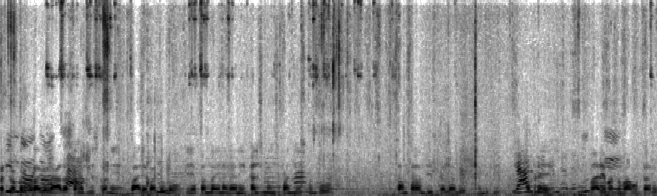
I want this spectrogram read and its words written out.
ప్రతి ఒక్కరు కూడా వీళ్ళని ఆదర్శంగా తీసుకొని భార్య భర్తలు ఏ పనులు అయినా కానీ కలిసిమెలిసి పని చేసుకుంటూ సంసారాలు తీసుకెళ్ళాలి. ముందుకి అప్పుడే భార్య భర్త బాగుంటారు.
